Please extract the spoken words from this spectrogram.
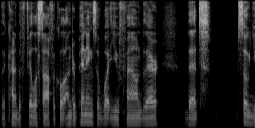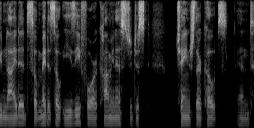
the kind of the philosophical underpinnings of what you found there that so united, so made it so easy for communists to just change their coats and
